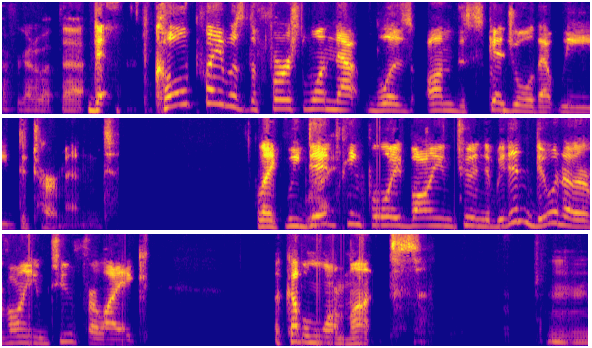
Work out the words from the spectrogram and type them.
I forgot about that. The- Coldplay was the first one that was on the schedule that we determined. Like we did Right. Pink Floyd Volume Two, and then we didn't do another Volume Two for like a couple more months. hmm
